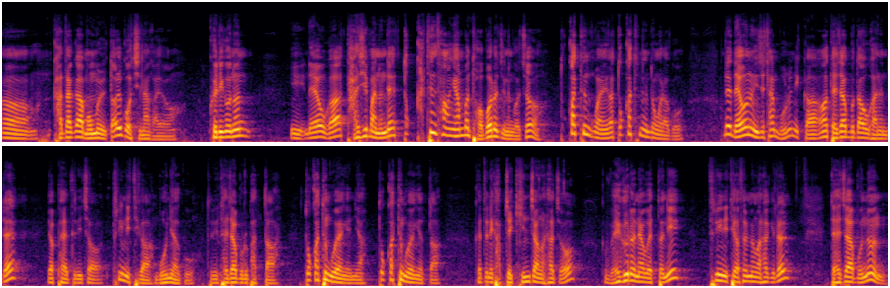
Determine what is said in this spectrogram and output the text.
어, 가다가 몸을 떨고 지나가요. 그리고는 이 네오가 다시 봤는데 똑같은 상황이 한 번 더 벌어지는 거죠. 똑같은 고양이가 똑같은 행동을 하고. 근데 네오는 이제 잘 모르니까 어, 데자뷔다고 가는데 옆에 애들이 저 트리니티가 뭐냐고 그랬더니 데자뷔를 봤다 똑같은 고양이였냐? 똑같은 고양이였다. 그랬더니 갑자기 긴장을 하죠. 왜 그러냐고 했더니 트리니티가 설명을 하기를 데자뷔는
